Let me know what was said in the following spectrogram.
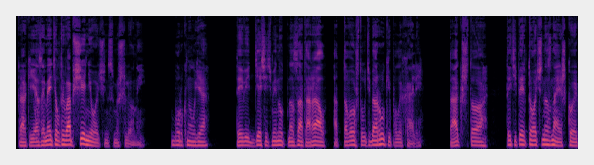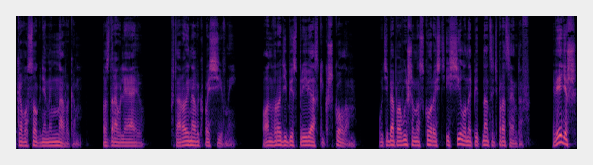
«Как я заметил, ты вообще не очень смышленый», — буркнул я. «Ты ведь десять минут назад орал от того, что у тебя руки полыхали. Так что ты теперь точно знаешь кое-кого с огненным навыком. Поздравляю. Второй навык пассивный. Он вроде без привязки к школам у тебя повышена скорость и сила на 15%. Видишь?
